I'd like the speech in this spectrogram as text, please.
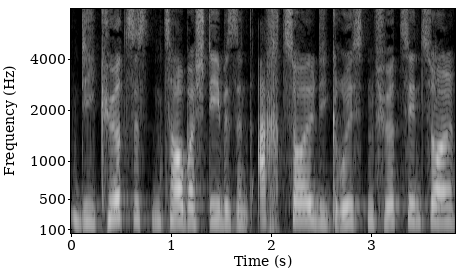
Die kürzesten Zauberstäbe sind 8 Zoll, die größten 14 Zoll.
